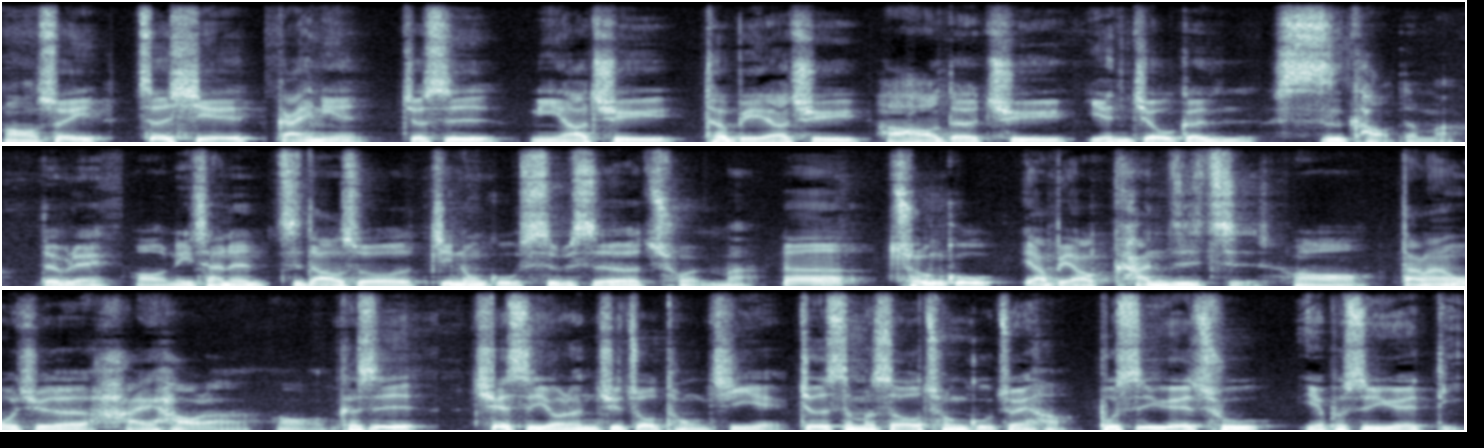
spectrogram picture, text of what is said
哦，所以这些概念就是你要去特别要去好好的去研究跟思考的嘛。对不对？哦，你才能知道说金融股适不适合存嘛？那存股要不要看日子？哦，当然我觉得还好啦。哦，可是确实有人去做统计，诶，就是什么时候存股最好？不是月初，也不是月底，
